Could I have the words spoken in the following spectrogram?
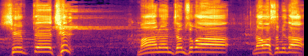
10대 7. 많은 점수가 나왔습니다.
